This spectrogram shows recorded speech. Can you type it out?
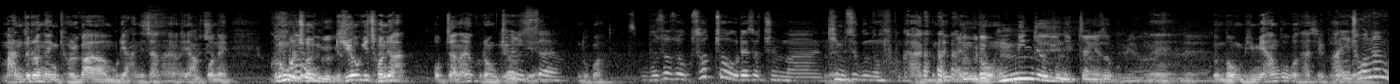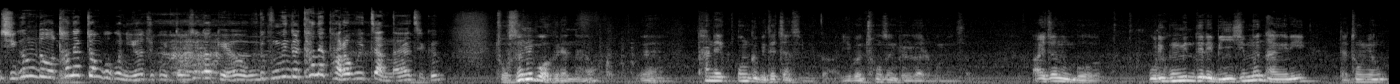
만들어낸 결과물이 아니잖아요. 야권에 그런 걸 전? 기억이 전혀 안- 없잖아요. 그런 전 기억이. 있어요. 누가? 무소속 서초 의뢰서 출마한 네. 김수근 후보가. 아 근데 아니, 우리 너무 국민적인 입장에서 보면. 네. 네. 그건 너무 미미한 거고 사실. 아니. 저는 지금도 탄핵 정국은 이어지고 있다고 생각해요. 우리 국민들 탄핵 바라고 있지 않나요 지금? 조선일보가 그랬나요? 네. 탄핵 언급이 됐지 않습니까? 이번 총선 결과를 보면서. 아니, 저는 뭐, 우리 국민들의 민심은 당연히 대통령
